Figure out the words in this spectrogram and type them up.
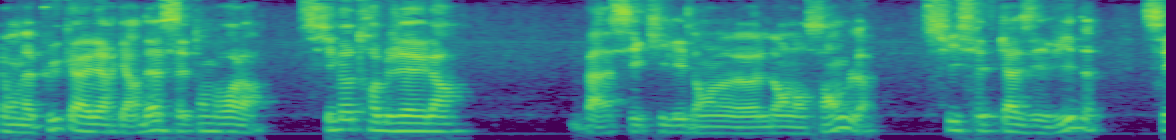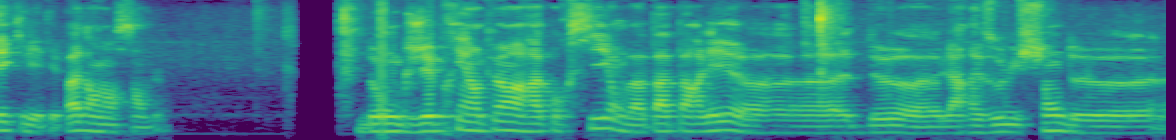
et on n'a plus qu'à aller regarder à cet endroit-là. Si notre objet est là, bah, c'est qu'il est dans l'ensemble. si cette case est vide, c'est qu'il n'était pas dans l'ensemble. Donc j'ai pris un peu un raccourci, on ne va pas parler euh, de euh, la résolution de,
